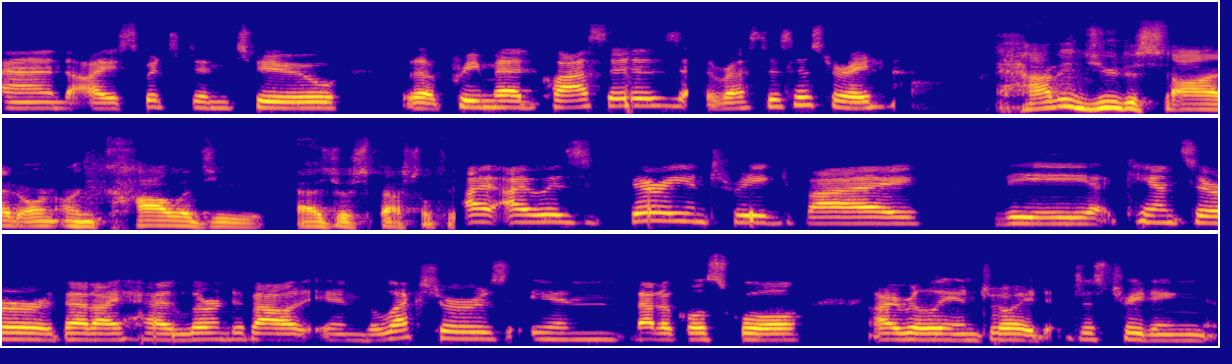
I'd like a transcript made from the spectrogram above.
and I switched into the pre med classes. The rest is history. How did you decide on oncology as your specialty? I, I was very intrigued by the cancer that I had learned about in the lectures in medical school. I really enjoyed just treating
